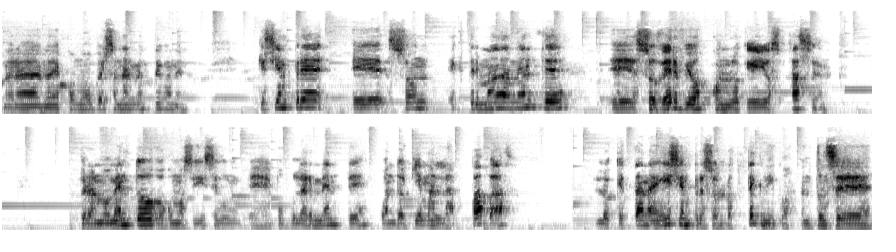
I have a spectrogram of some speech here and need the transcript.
no, es como personalmente con él, que siempre son extremadamente soberbios con lo que ellos hacen. Pero al momento, o como se dice eh, popularmente, cuando queman las papas, los que están ahí siempre son los técnicos. Entonces,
